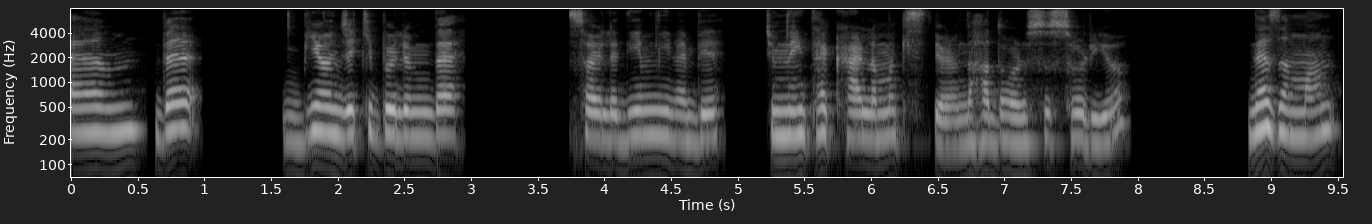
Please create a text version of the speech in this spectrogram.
E, ve bir önceki bölümde söylediğim yine bir cümleyi tekrarlamak istiyorum. Daha doğrusu soruyu. Ne zaman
